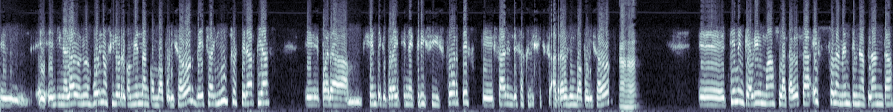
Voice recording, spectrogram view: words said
eh, el, inhalado no es bueno, sí lo recomiendan con vaporizador. De hecho, hay muchas terapias eh, para mm, gente que por ahí tiene crisis fuertes, que salen de esas crisis a través de un vaporizador. Ajá. tienen que abrir más la cabeza, es solamente una planta,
